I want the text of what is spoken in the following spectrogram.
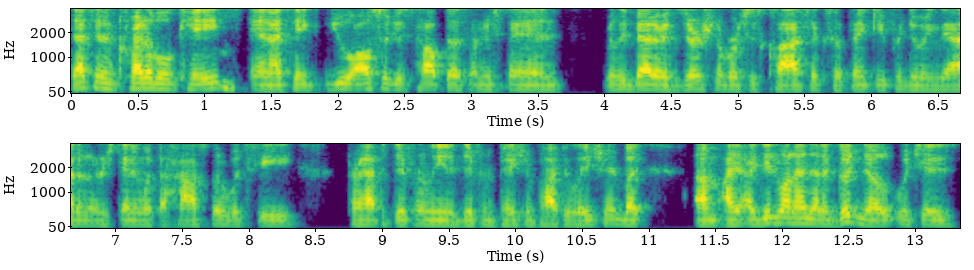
that's an incredible case, and I think you also just helped us understand really better exertional versus classic. So thank you for doing that and understanding what the hospital would see perhaps differently in a different patient population. But um, I, I, did want to end on a good note, which is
